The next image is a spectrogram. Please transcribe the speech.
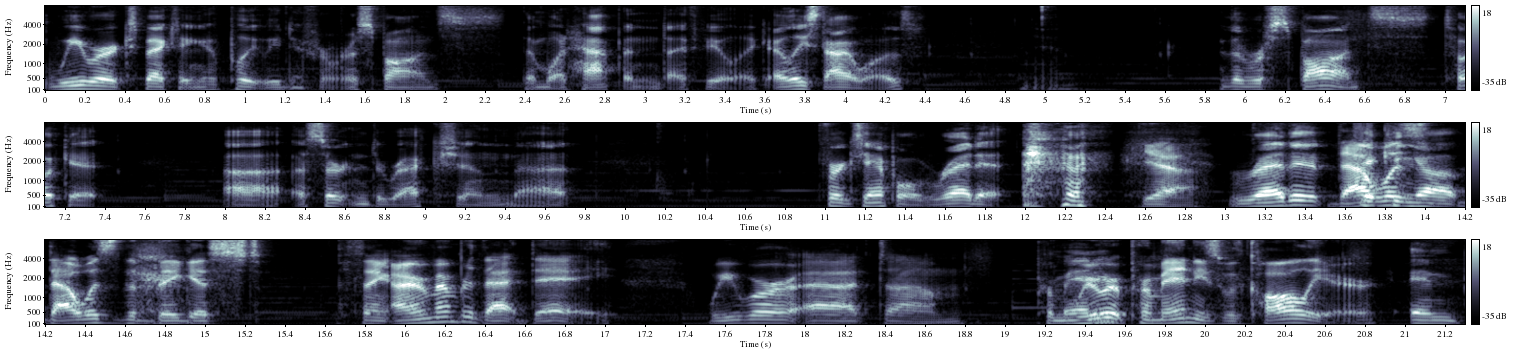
we were expecting a completely different response than what happened. I feel like at least I was. Yeah. The response took it uh, a certain direction that, for example, Reddit. Yeah. Reddit That picking was up that was the biggest thing. I remember that day. We were at um, Permane we were at Primanti's with Collier. in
